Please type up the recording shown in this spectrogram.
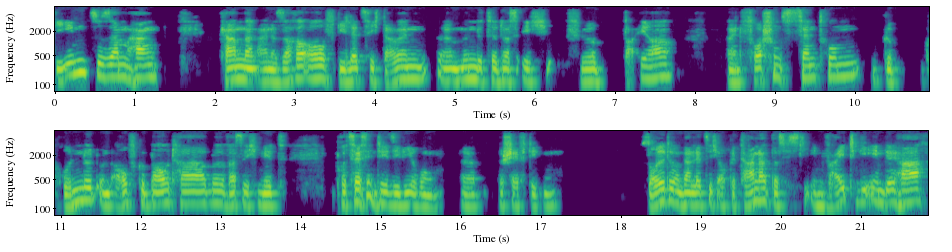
dem Zusammenhang kam dann eine Sache auf, die letztlich darin äh, mündete, dass ich für Bayer ein Forschungszentrum gegründet und aufgebaut habe, was sich mit Prozessintensivierung äh, beschäftigen sollte und dann letztlich auch getan hat. Das ist die Invite GmbH.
